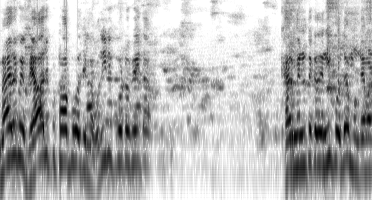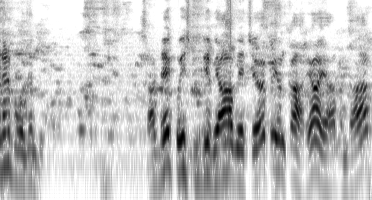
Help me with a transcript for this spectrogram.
ਮੈਂ ਤਾਂ ਕੋਈ ਵਿਆਹ 'ਚ ਪੁੱਠਾ ਬੋਲਦੀ, ਮੈਂ ਉਹਦੀ ਨਹੀਂ ਫੋਟੋ ਖਿੱਚਦਾ। ਖੈਰ, ਮੈਨੂੰ ਤਾਂ ਕਦੇ ਨਹੀਂ ਬੋਲਿਆ, ਮੁੰਡੇ ਵਾਲਿਆਂ ਨੇ ਬੋਲ ਦਿੰਦੇ। ਸਾਡੇ ਕੋਈ ਸਟੂਡੀਓ ਵਿਆਹ ਵਿੱਚ ਕੋਈ ਹੰਕਾਰਿਆ ਹੋਇਆ ਬੰਦਾ।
